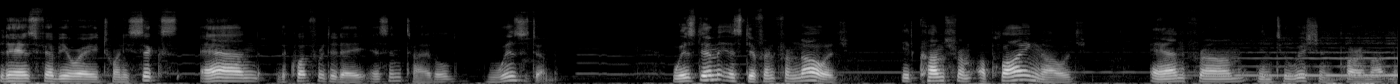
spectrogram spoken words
Today is February 26th, and the quote for today is entitled Wisdom. Wisdom is different from knowledge. It comes from applying knowledge and from intuition, paramatma.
